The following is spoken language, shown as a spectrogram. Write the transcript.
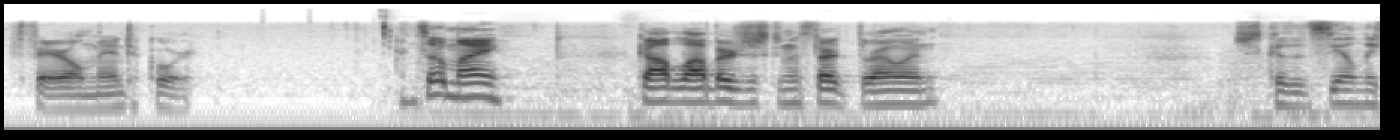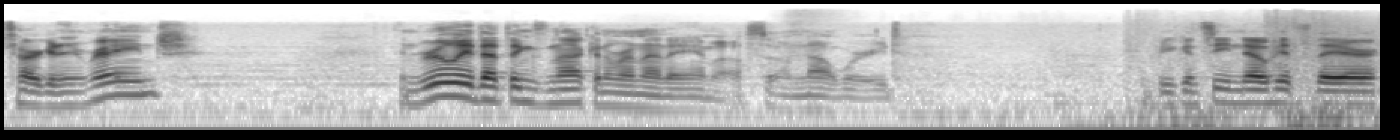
Feral Manticore. And so my Goblobber is just going to start throwing, just because it's the only target in range. And really, that thing's not going to run out of ammo, so I'm not worried. But you can see no hits there,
